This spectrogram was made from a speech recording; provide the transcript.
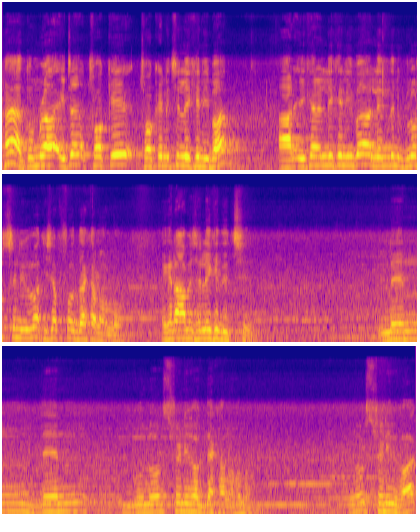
হ্যাঁ তোমরা এটা ছকে ছকের নিচে লিখে নিবা। আর এখানে লিখে নিবা লেনদেনগুলোর শ্রেণি বিভাগ হিসাব সহ দেখানো হলো। এখানে আমি লিখে দিচ্ছি লেনদেনগুলোর শ্রেণীবিভাগ দেখানো হলো। শ্রেণীবিভাগ।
